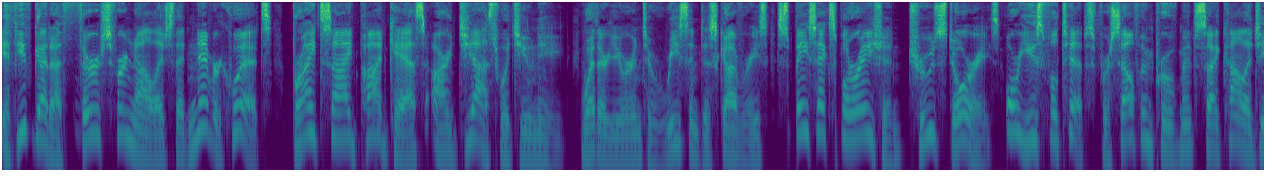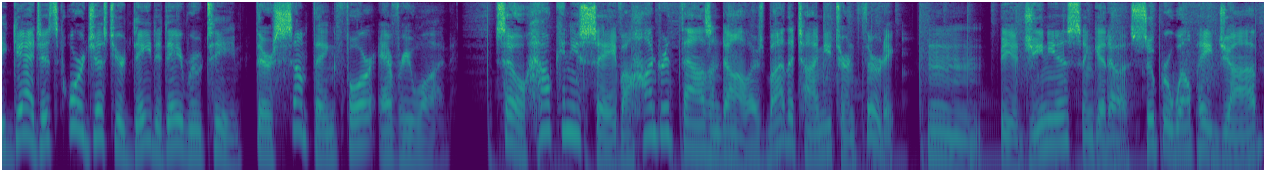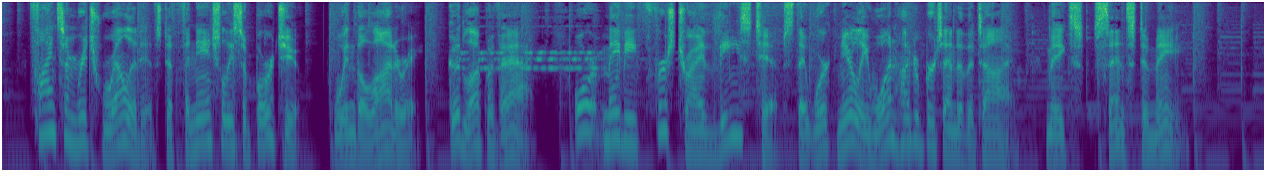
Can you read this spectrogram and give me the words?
If you've got a thirst for knowledge that never quits, Brightside Podcasts are just what you need. Whether you're into recent discoveries, space exploration, true stories, or useful tips for self improvement, psychology, gadgets, or just your day to day routine, there's something for everyone. So, how can you save $100,000 by the time you turn 30? Hmm, be a genius and get a super well paid job? Find some rich relatives to financially support you. Win the lottery. Good luck with that. Or maybe first try these tips that work nearly 100% of the time. Makes sense to me.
